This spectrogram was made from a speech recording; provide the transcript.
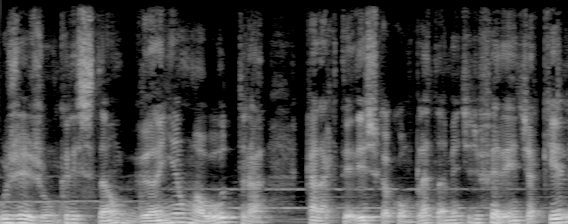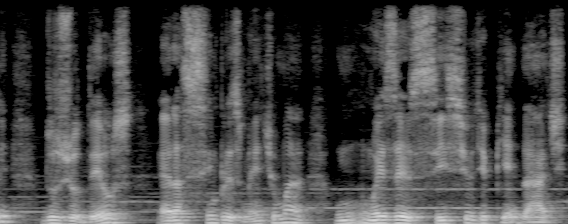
o jejum cristão ganha uma outra característica completamente diferente. Aquele dos judeus era simplesmente uma, um, exercício de piedade,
